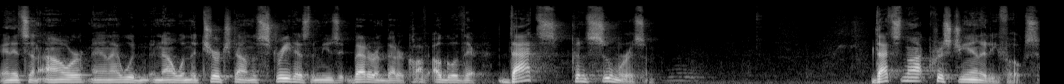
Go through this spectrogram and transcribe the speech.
and it's an hour, man, I wouldn't. Now, when the church down the street has the music better and better coffee, I'll go there. That's consumerism. That's not Christianity, folks.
